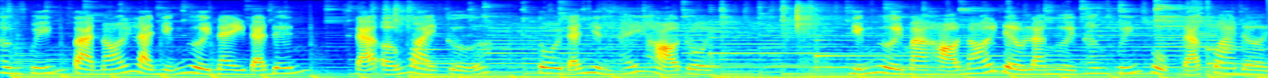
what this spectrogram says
thân quyến và nói là những người này đã đến, đã ở ngoài cửa, tôi đã nhìn thấy họ rồi. Những người mà họ nói đều là người thân quyến thuộc đã qua đời.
